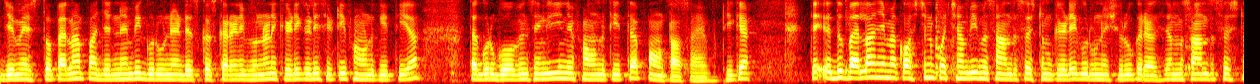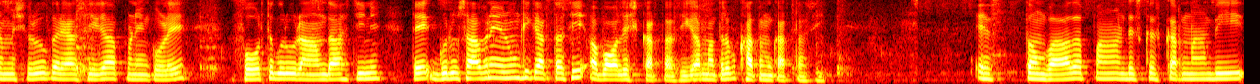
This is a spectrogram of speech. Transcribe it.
ਜਿਵੇਂ ਇਸ ਤੋਂ ਪਹਿਲਾਂ ਆਪਾਂ ਜਿੰਨੇ ਵੀ ਗੁਰੂ ਨੇ ਡਿਸਕਸ ਕਰਨੇ ਵੀ ਉਹਨਾਂ ਨੇ ਕਿਹੜੀ ਕਿਹੜੀ ਸਿਟੀ ਫਾਊਂਡ ਕੀਤੀ ਆ, ਤਾਂ ਗੁਰੂ ਗੋਬਿੰਦ ਸਿੰਘ ਜੀ ਨੇ ਫਾਊਂਡ ਕੀਤਾ ਪੌਂਟਾ ਸਾਹਿਬ, ਠੀਕ ਹੈ? ਤੇ ਇਹ ਤੋਂ ਪਹਿਲਾਂ ਜੇ ਮੈਂ ਕੁਐਸਚਨ ਪੁੱਛਾਂ ਵੀ ਮਸੰਦ ਸਿਸਟਮ ਕਿਹੜੇ ਗੁਰੂ ਨੇ ਸ਼ੁਰੂ ਕਰਿਆ ਸੀ, ਤਾਂ ਮਸੰਦ ਸਿਸਟਮ ਸ਼ੁਰੂ ਕਰਿਆ ਸੀਗਾ ਆਪਣੇ ਕੋਲੇ 4th ਗੁਰੂ ਰਾਮਦਾਸ ਜੀ ਨੇ ਤੇ ਗੁਰੂ ਸਾਹਿਬ ਨੇ ਇਹਨੂੰ ਕੀ ਕਰਤਾ ਸੀ ਅਬੋਲਿਸ਼ ਕਰਤਾ ਸੀਗਾ, ਮਤਲਬ ਖਤਮ ਕਰਤਾ ਸੀ। ਇਸ ਤੋਂ ਬਾਅਦ ਆਪਾਂ ਡਿਸਕਸ ਕਰਨਾ ਵੀ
